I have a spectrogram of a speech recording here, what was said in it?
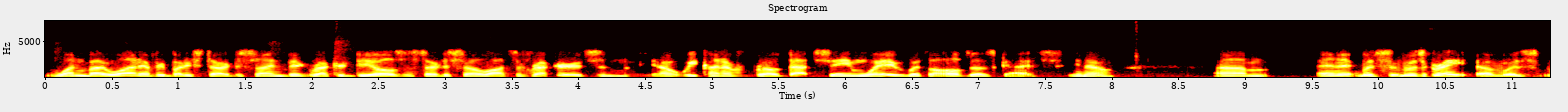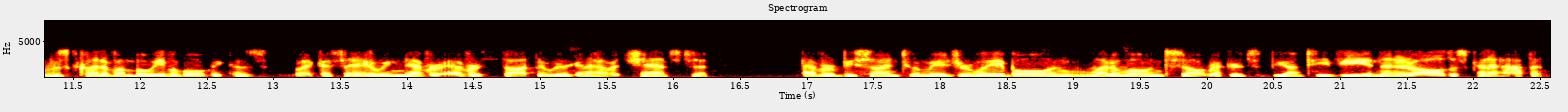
one by one, everybody started to sign big record deals and started to sell lots of records. And, you know, we kind of rode that same wave with all of those guys, you know? Um, and it was, it was great. It was, it was kind of unbelievable because, like I say, we never ever thought that we were going to have a chance to ever be signed to a major label and let alone sell records and be on TV. And then it all just kind of happened,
